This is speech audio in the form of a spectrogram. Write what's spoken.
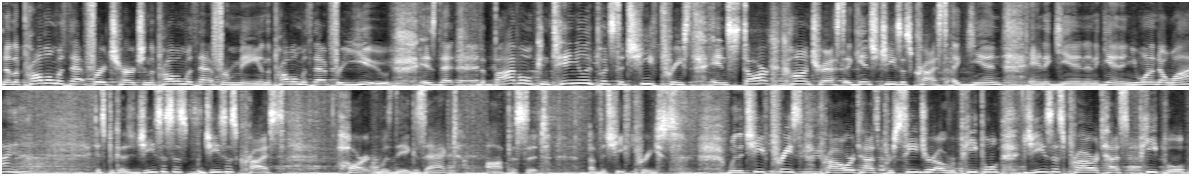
Now, the problem with that for a church, and the problem with that for me, and the problem with that for you, is that the Bible continually puts the chief priest in stark contrast against Jesus Christ again and again and again. And you want to know why? It's because Jesus, Jesus Christ's heart was the exact opposite of the chief priest. When the chief priest prioritized procedure over people, Jesus prioritized people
